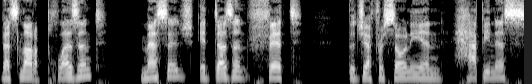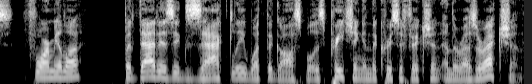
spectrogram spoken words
That's not a pleasant message. It doesn't fit the Jeffersonian happiness formula, But that is exactly what the gospel is preaching in the crucifixion and the resurrection.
